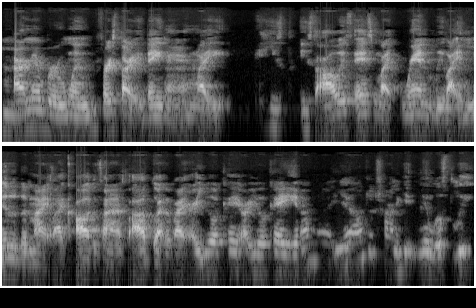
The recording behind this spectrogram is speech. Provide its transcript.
Mhm. I remember when we first started dating, like he used- to always ask me like randomly, like in the middle of the night, like all the time. So I'll the night, "Are you okay? Are you okay?" And I'm like, "Yeah, I'm just trying to get me a little sleep.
